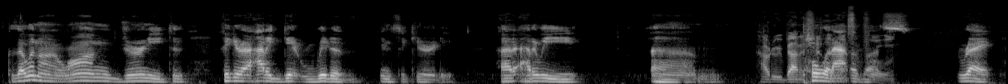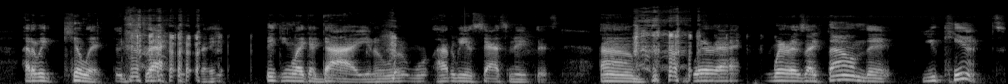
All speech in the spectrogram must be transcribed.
because I went on a long journey to figure out how to get rid of insecurity. How, how do we um, how do we banish pull it, it out of us? Right. How do we kill it, extract it? Right. Thinking like a guy, you know. We're, we're, how do we assassinate this? Um, whereas, whereas I found that you can't.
